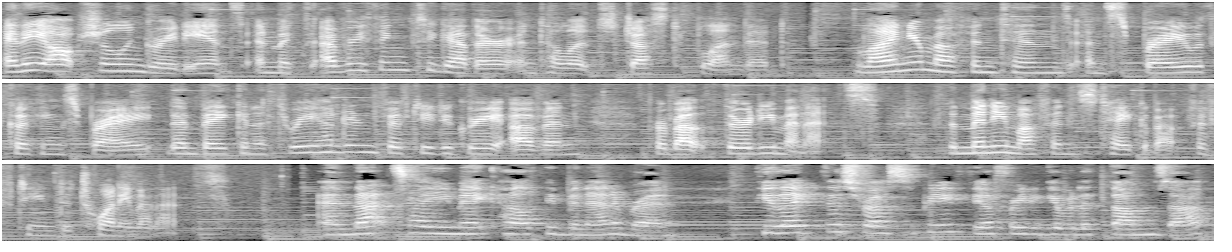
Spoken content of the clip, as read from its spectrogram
any optional ingredients, and mix everything together until it's just blended. Line your muffin tins and spray with cooking spray, then bake in a 350 degree oven for about 30 minutes. The mini muffins take about 15 to 20 minutes. And that's how you make healthy banana bread. If you like this recipe, feel free to give it a thumbs up.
